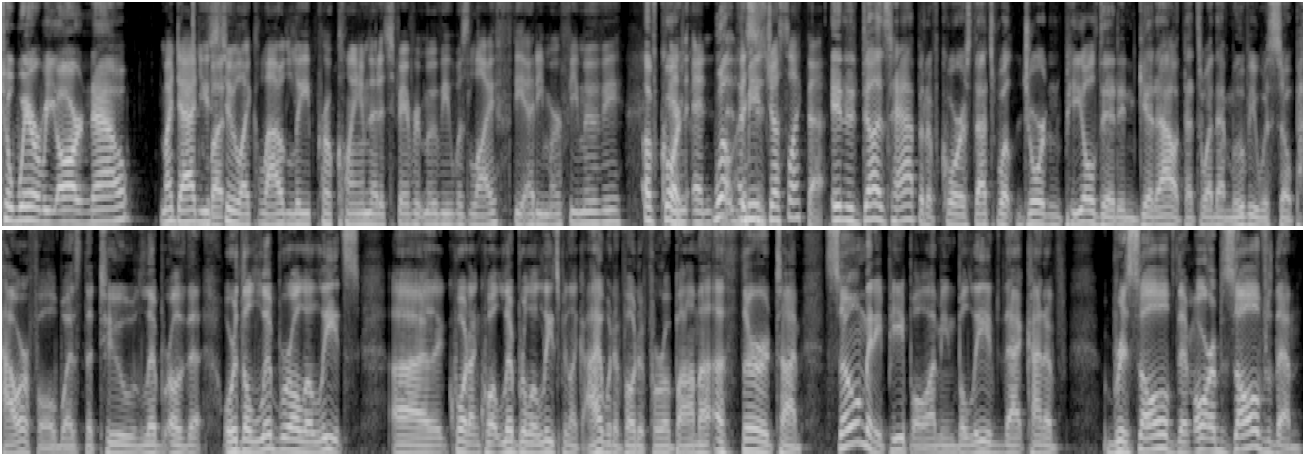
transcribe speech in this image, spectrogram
to where we are now. My dad used But- to like loudly proclaim that his favorite movie was Life, the Eddie Murphy movie. Of course. and, and Well, I this mean- is just like that. And it does happen, of course. That's what Jordan Peele did in Get Out. That's why that movie was so powerful. Was the two liberal, the or the liberal elites, uh, quote unquote liberal elites, being like, "I would have voted for Obama a third time." So many people, I mean, believed that kind of resolved them or absolved them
